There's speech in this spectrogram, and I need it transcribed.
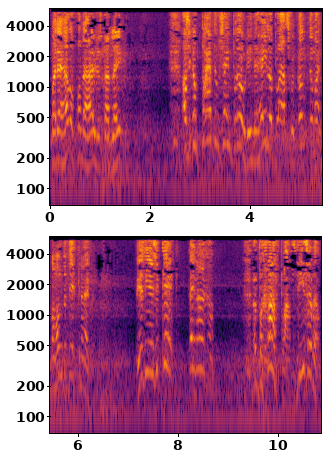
maar de helft van de huizen staat leeg. Als ik een paar dozijn broden in de hele plaats verkoop, dan mag ik mijn handen dichtknijpen. Er is niet eens een kerk. Je nagaan. Een begraafplaats, die is er wel.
